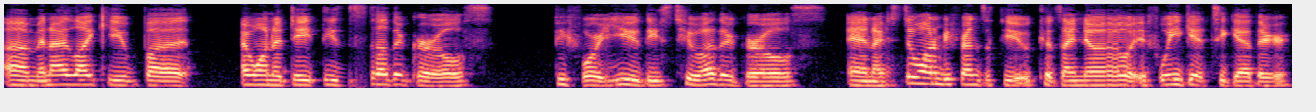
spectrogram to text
Um and I like you, but I want to date these other girls before you, these two other girls, and I still want to be friends with you because I know if we get together,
